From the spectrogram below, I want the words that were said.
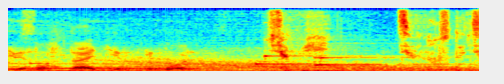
91,0. Тюмень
